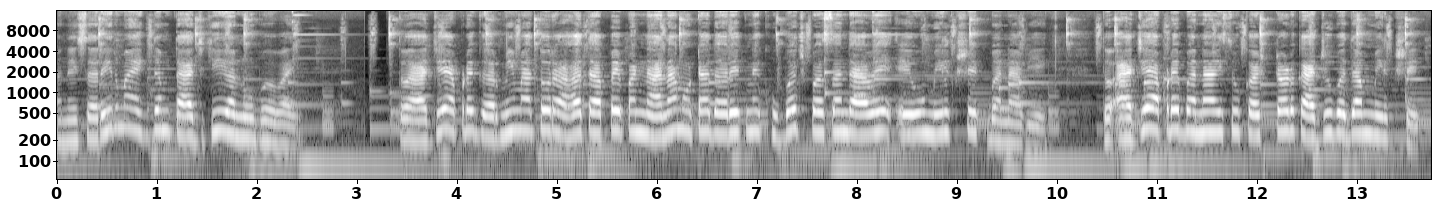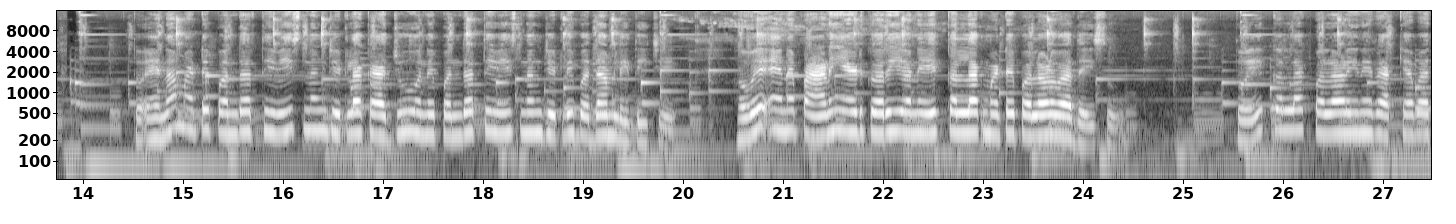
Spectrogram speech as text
અને શરીરમાં એકદમ તાજગી અનુભવાય. તો આજે આપણે ગરમીમાં તો રાહત આપે પણ નાના મોટા દરેકને ખૂબ જ પસંદ આવે એવું મિલ્કશેક બનાવીએ. તો આજે આપણે બનાવીશું કસ્ટર્ડ કાજુ બદામ મિલ્કશેક. તો એના માટે પંદરથી વીસ નંગ જેટલા કાજુ અને પંદરથી વીસ નંગ જેટલી બદામ લીધી છે. હવે એને પાણી એડ કરી અને એક કલાક માટે પલાળવા દઈશું. તો એક કલાક પલાળીને રાખ્યા બાદ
